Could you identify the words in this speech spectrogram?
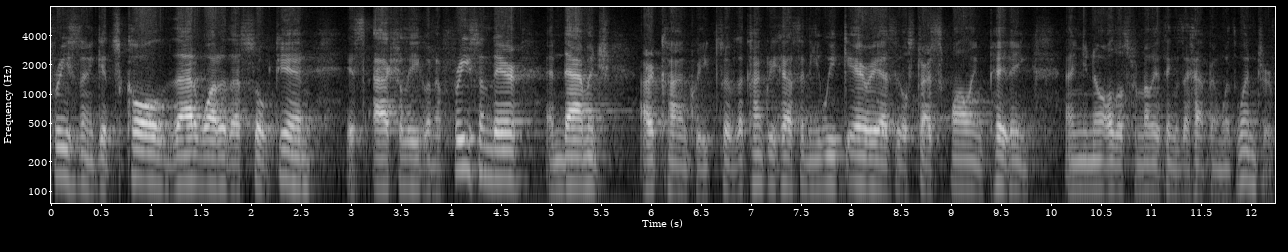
freezes and it gets cold, that water that's soaked in is actually going to freeze in there and damage our concrete. So if the concrete has any weak areas, it'll start spalling, pitting, and you know all those familiar things that happen with winter.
